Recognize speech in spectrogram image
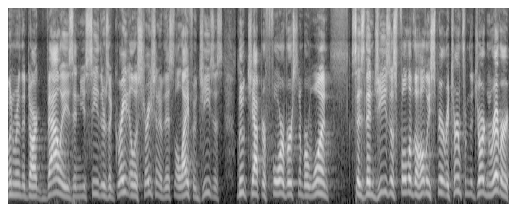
when we're in the dark valleys. And you see, there's a great illustration of this in the life of Jesus. Luke chapter 4, verse number 1 says, Then Jesus, full of the Holy Spirit, returned from the Jordan River.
